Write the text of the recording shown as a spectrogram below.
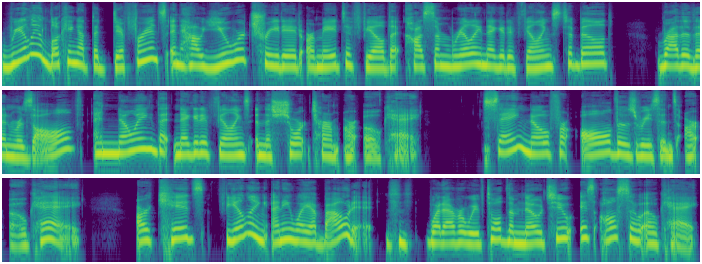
really looking at the difference in how you were treated or made to feel that caused some really negative feelings to build rather than resolve, and knowing that negative feelings in the short term are okay. Saying no for all those reasons are okay. Our kids feeling any way about it, whatever we've told them no to, is also okay.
